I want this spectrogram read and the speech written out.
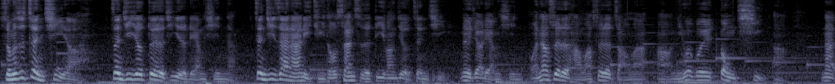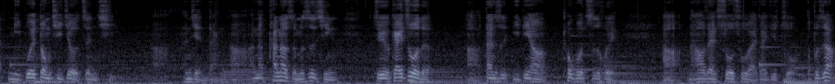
什么是正气啊？正气就对得起的良心呐，正气在哪里？举头三尺的地方就有正气，那个叫良心。晚上睡得好吗？睡得着吗？啊，你会不会动气啊？那你不会动气就有正气，很简单啊。那看到什么事情，只有该做的啊，但是一定要透过智慧啊，然后再说出来再去做。不知道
